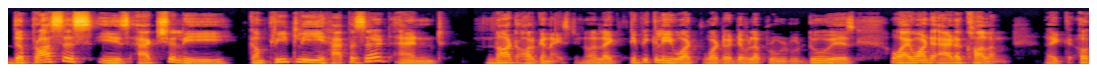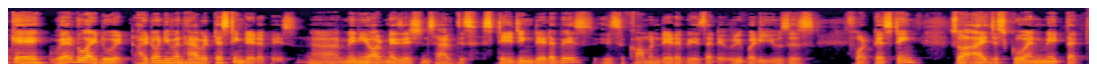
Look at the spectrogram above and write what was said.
the process is actually completely haphazard and not organized. You know, like typically what, what a developer would do is, oh, I want to add a column. Like, okay, where do I do it? I don't even have a testing database. Uh, many organizations have this staging database. It's a common database that everybody uses for testing. So I just go and make that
